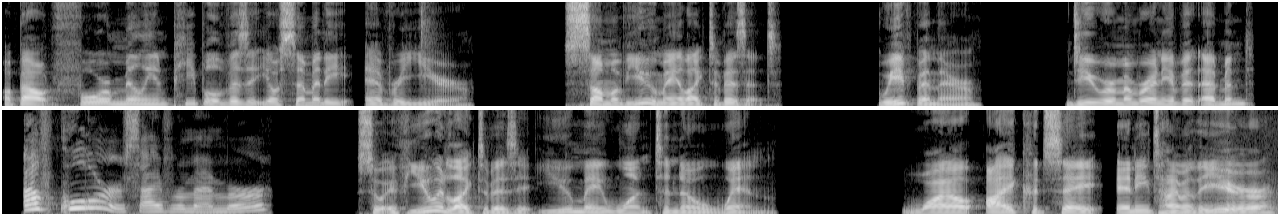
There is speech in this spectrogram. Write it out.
about 4 million people visit Yosemite every year. Some of you may like to visit. We've been there. Do you remember any of it, Edmund? Of course, I remember. So if you would like to visit, you may want to know when. While I could say any time of the year,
